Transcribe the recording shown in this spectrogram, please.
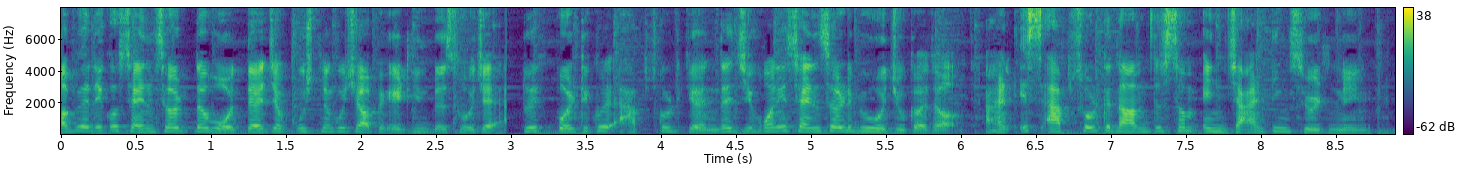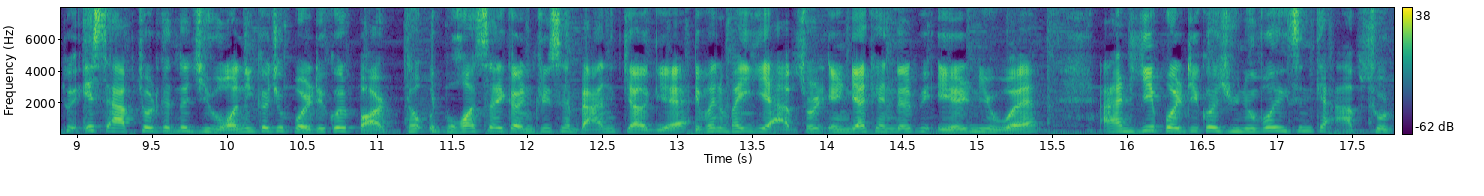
अब यहाँ देखो सेंसर्ड तब होता है जब कुछ ना कुछ यहाँ पे 18 प्लस हो जाए। तो एक पर्टिकुलर एपिसोड के अंदर जीवोनी सेंसर्ड भी हो चुका था। एंड इस एपिसोड का नाम था सम इंचैंटिंग स्वीटनिंग तो इस एपिसोड के अंदर जीवोनी का जो पर्टिकुलर पार्ट था, वो बहुत सारी कंट्रीज़ में बैन किया गया है। इवन भाई ये एपिसोड इंडिया के अंदर भी एयर नहीं हुआ है। एंड ये पर्टिकुलर यूनिवर्सन का एपिसोड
